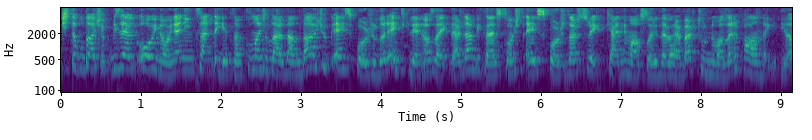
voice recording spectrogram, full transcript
İşte bu daha çok bize oyun oynayan, internette gezen kullanıcılardan daha çok e-sporcuları etkileyen özelliklerden bir tanesi. Sonuçta e-sporcular sürekli kendi mouse'larıyla beraber turnuvalara falan da gidiyor.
